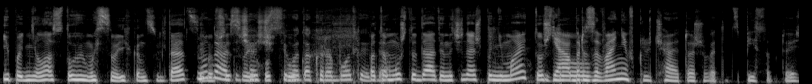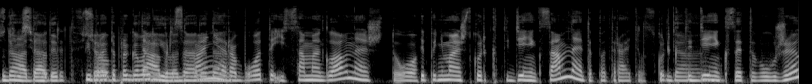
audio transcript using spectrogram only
и подняла стоимость своих консультаций, ну да, вообще это своих чаще услуг. всего так и работает. Потому что, да, ты начинаешь понимать то, что... Я образование включаю тоже в этот список. То есть Да, здесь да, вот ты- это ты про всё- это проговорила, Да, да, да, образование, да. работа. И самое главное, что ты понимаешь, сколько ты денег сам на это потратил, сколько Да. ты денег с этого уже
